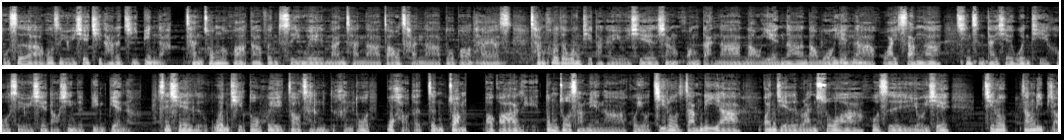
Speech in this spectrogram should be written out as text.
辐射啊，或是有一些其他的疾病啊。产中的话，大部分是因为难产啊、早产啊、多胞胎啊。产后的问题大概有一些像黄疸啊、脑炎啊、脑膜炎啊、外伤啊、新陈代谢问题，或是有一些脑性的病变啊，这些问题都会造成很多不好的症状，包括动作上面啊，会有肌肉张力啊、关节的挛缩啊，或是有一些肌肉张力比较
